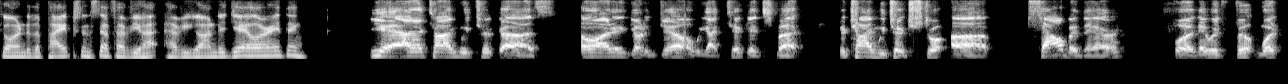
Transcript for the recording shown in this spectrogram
going to the pipes and stuff? Have you have you gone to jail or anything? Yeah, at that time we took us. Oh, I didn't go to jail. We got tickets, but the time we took uh, Salba there for they would feel what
